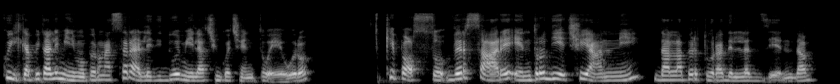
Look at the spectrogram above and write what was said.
Qui il capitale minimo per una SRL di 2.500 €, che posso versare entro 10 anni dall'apertura dell'azienda.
